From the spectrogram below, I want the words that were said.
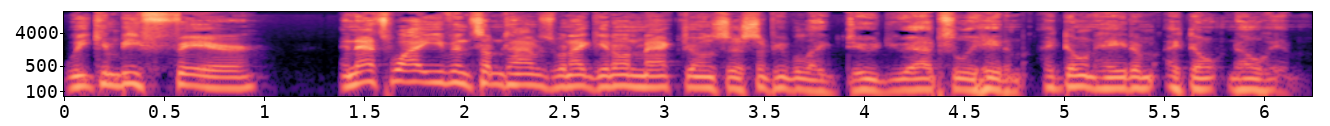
we can be fair, and that's why even sometimes when I get on Mac Jones, there's some people like, dude, you absolutely hate him. I don't hate him. I don't know him.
